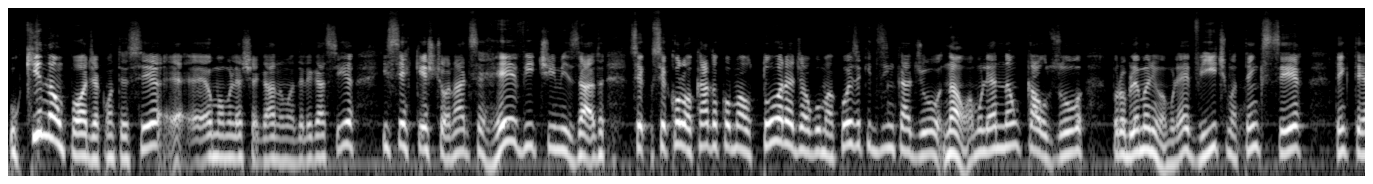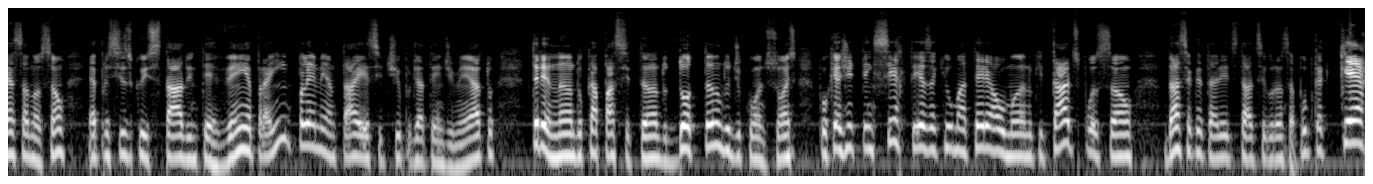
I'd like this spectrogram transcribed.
O que não pode acontecer é, é, uma mulher chegar numa delegacia e ser questionada, ser revitimizada, ser, ser colocada como autora de alguma coisa que desencadeou. Não, a mulher não causou problema nenhum. A mulher é vítima, tem que ser, tem que ter essa noção. É preciso que o Estado intervenha para implementar esse tipo de atendimento, treinando, capacitando, dotando de condições, porque a gente tem certeza que o material humano que está à disposição da Secretaria Secretaria de Estado de Segurança Pública quer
